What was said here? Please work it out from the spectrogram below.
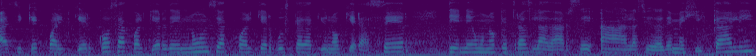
así que cualquier cosa, cualquier denuncia, cualquier búsqueda que uno quiera hacer, tiene uno que trasladarse a la Ciudad de México Mexicali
